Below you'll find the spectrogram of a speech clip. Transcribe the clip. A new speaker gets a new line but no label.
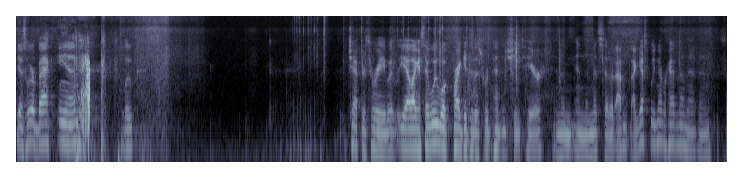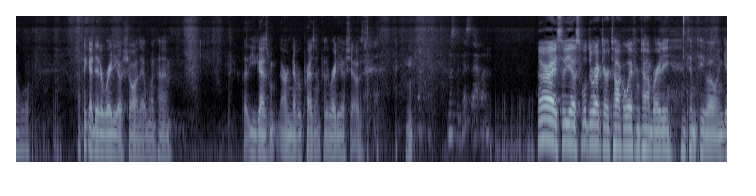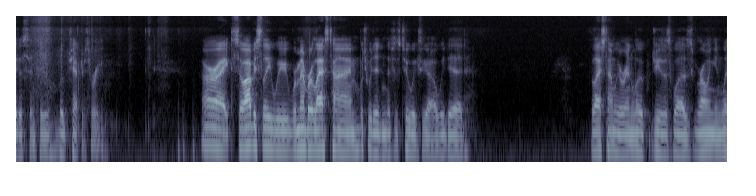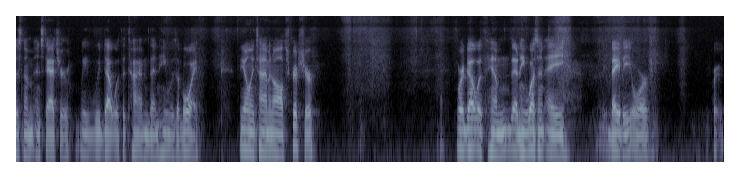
Yes, we're back in Luke chapter three. But yeah, like I said, we will probably get to this repentance sheet here in the in the midst of it. I, I guess we never have done that then. So we'll, I think I did a radio show on that one time, but you guys are never present for the radio shows. Hmm?
Must have missed that one.
All right, so yes, we'll direct our talk away from Tom Brady and Tim Tebow and get us into Luke chapter 3. All right, so obviously we remember last time, which we didn't, this was two weeks ago, we did. The last time we were in Luke, Jesus was growing in wisdom and stature. We, we dealt with the time then he was a boy. The only time in all of Scripture where it dealt with him then he wasn't a baby or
